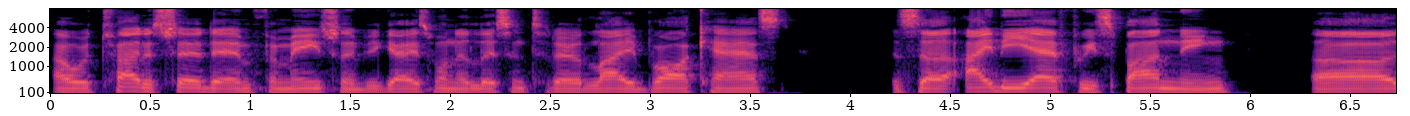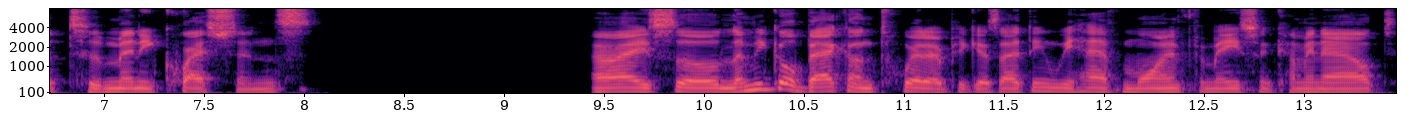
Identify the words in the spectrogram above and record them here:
I will try to share the information if you guys want to listen to their live broadcast. It's the IDF responding uh, to many questions. All right, so let me go back on Twitter because I think we have more information coming out.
